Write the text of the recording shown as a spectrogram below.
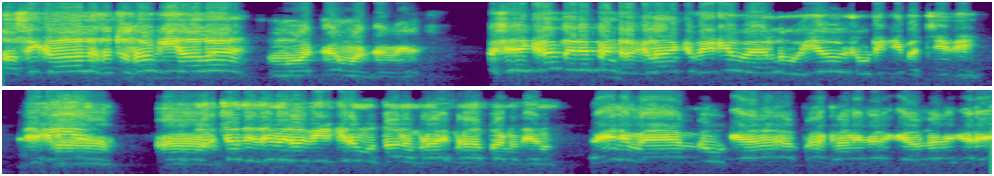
ਸਤਿ ਸ਼੍ਰੀ ਅਕਾਲ ਸੱਚੂ ਸਾਹਿਬ ਕੀ ਹਾਲ ਹੈ? ਮੌਜਾ ਮੌਜਾ ਵੀਰ ਅੱਛਾ ਇੱਕ ਨਾ ਤੇਰੇ ਭਿੰਡਰ ਕਲਾਂ ਇੱਕ ਵੀਡੀਓ ਵਾਇਰਲ ਹੋਈ ਆ ਉਹ ਛੋਟੀ ਜੀ ਬੱਚੀ ਦੀ। ਦੇਖ ਲਈ ਆ। ਹਾਂ ਉਹ ਹਾਂ ਪਰਚਾ ਦੇ ਦੇ ਮੇਰਾ ਵੀਰ ਕਿਰਾ ਮੁੱਦਾ ਨਾ ਬਣਾ ਬਣਾ ਪੜਨ ਦੇ ਉਹਨੂੰ ਨਹੀਂ ਨਹੀਂ ਮੈਂ ਉਹ ਗਿਆ ਆਪਣਾ ਥਾਣੇਦਾਰ ਗਿਆ ਉਹਨਾਂ ਦੇ ਘਰੇ।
